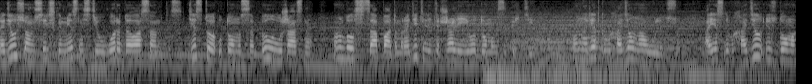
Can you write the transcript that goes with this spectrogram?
Родился он в сельской местности у города Лос-Антес. Детство у Томаса было ужасное. Он был социопатом, родители держали его дома взаперти. Он редко выходил на улицу, а если выходил из дома,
